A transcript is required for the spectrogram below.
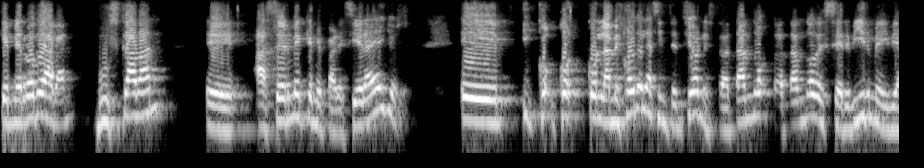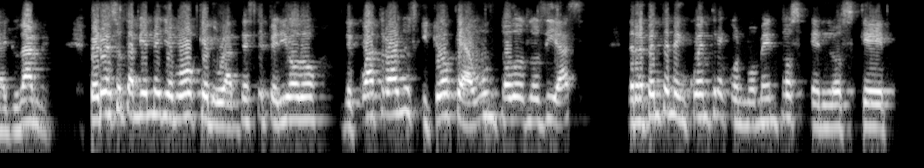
que me rodeaban buscaban eh, hacerme que me pareciera a ellos. Eh, y con, la mejor de las intenciones, tratando, tratando de servirme y de ayudarme. Pero eso también me llevó que durante este periodo de cuatro años, y creo que aún todos los días, de repente me encuentro con momentos en los que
